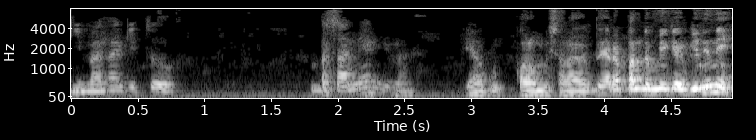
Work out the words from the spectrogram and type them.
gimana gitu. Pesannya gimana? Ya kalau misalnya daerah pandemi kayak gini nih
